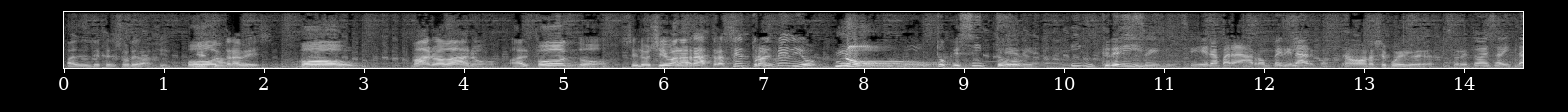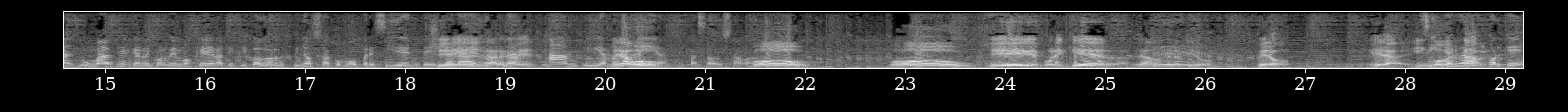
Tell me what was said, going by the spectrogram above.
Al defensor de Banfield. Otra vez. Bow. Mano a mano. Al fondo. Se lo lleva a la rastra. Centro al medio. ¡No! Toquecito. Qué bien. Increíble. Sí, sí, era para romper el arco. No, no se puede creer. Sobre todo a esa distancia. Un Banfield que recordemos que ratificó a Eduardo Espinosa como presidente Sí, una largamente. amplia mayoría vos. el pasado sábado. Bow. Bou, sigue por izquierda. Mirá dónde la tiró. Pero era Sí, es ingobernable. raro porque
